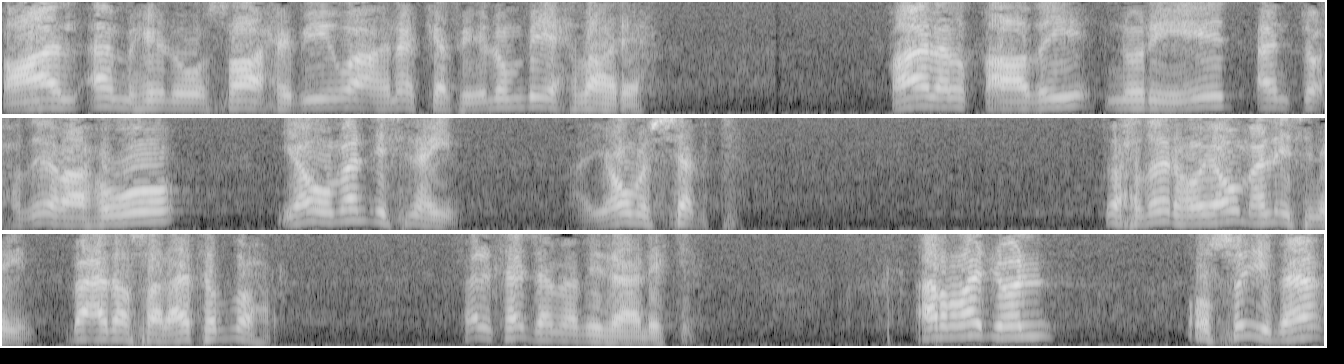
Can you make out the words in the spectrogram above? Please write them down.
قال امهلوا صاحبي وأنا كفيل بإحضاره. قال القاضي نريد أن تحضره يوم الاثنين يوم السبت. تحضره يوم الاثنين بعد صلاة الظهر. فالتزم بذلك. الرجل أصيب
